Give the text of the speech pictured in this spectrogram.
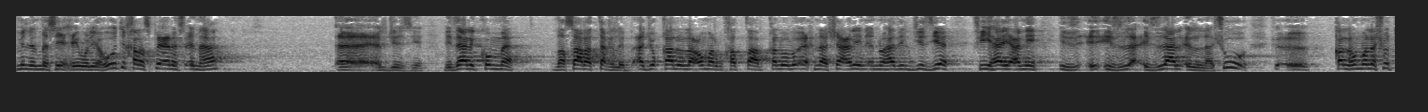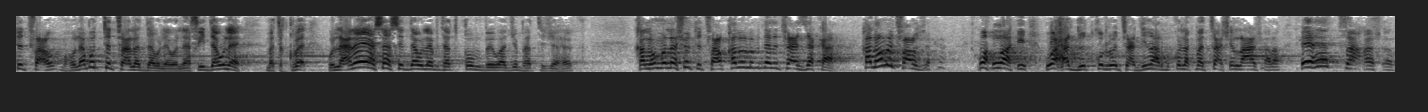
من المسيحي واليهودي خلاص بيعرف إنها آه، الجزية. لذلك هم نصارى تغلب. أجوا قالوا لعمر بن الخطاب قالوا له إحنا شاعرين إنه هذه الجزية فيها يعني إذلال إلنا. شو قال لهم ولا شو تدفعوا؟ ما هو لابد تدفع للدولة ولا في دولة ما تقبل ولا على أي أساس الدولة بدها تقوم بواجبها تجاهك؟ قال لهم ولا شو تدفعوا؟ قالوا له بدنا ندفع الزكاة. قال لهم ادفعوا الزكاة. والله واحد تقول له ادفع دينار بقول لك ما تدفعش إلا 10 ادفع 10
